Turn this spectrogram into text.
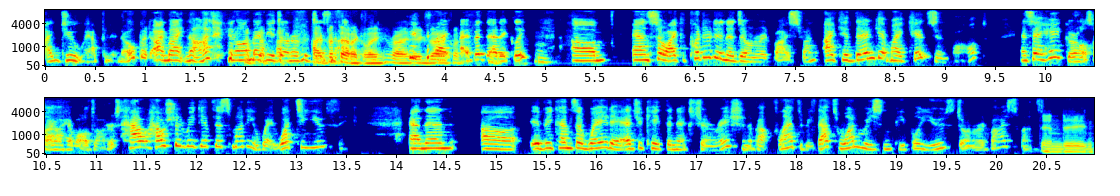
I do happen to know, but I might not. You know, I might be a donor who does hypothetically, not. right? Exactly. right, hypothetically, hmm. um, and so I could put it in a donor advised fund. I could then get my kids involved and say, "Hey, girls, I have all daughters. How how should we give this money away? What do you think?" And then uh, it becomes a way to educate the next generation about philanthropy. That's one reason people use donor advised funds. Indeed.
